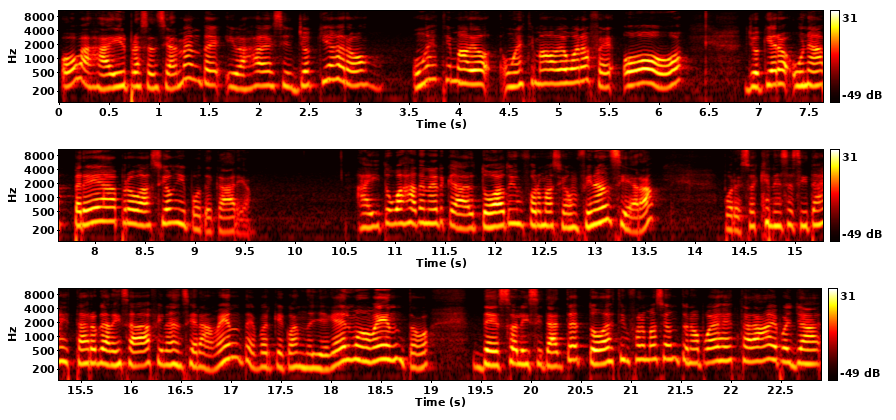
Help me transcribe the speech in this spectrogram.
o vas a ir presencialmente y vas a decir, yo quiero un estimado, un estimado de buena fe o yo quiero una preaprobación hipotecaria. Ahí tú vas a tener que dar toda tu información financiera por eso es que necesitas estar organizada financieramente, porque cuando llegue el momento de solicitarte toda esta información, tú no puedes estar, ay, pues ya,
